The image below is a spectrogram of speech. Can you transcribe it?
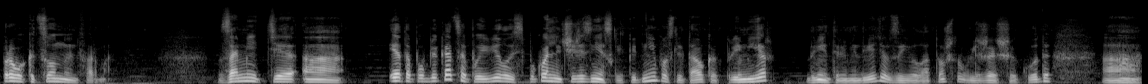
провокационную информацию. Заметьте, а, эта публикация появилась буквально через несколько дней после того, как премьер Дмитрий Медведев заявил о том, что в ближайшие годы а,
